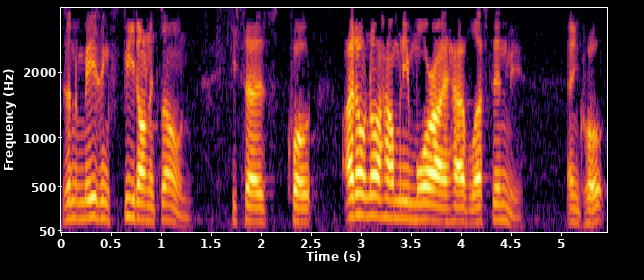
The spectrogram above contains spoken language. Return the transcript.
is an amazing feat on its own. He says, quote, I don't know how many more I have left in me, end quote.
